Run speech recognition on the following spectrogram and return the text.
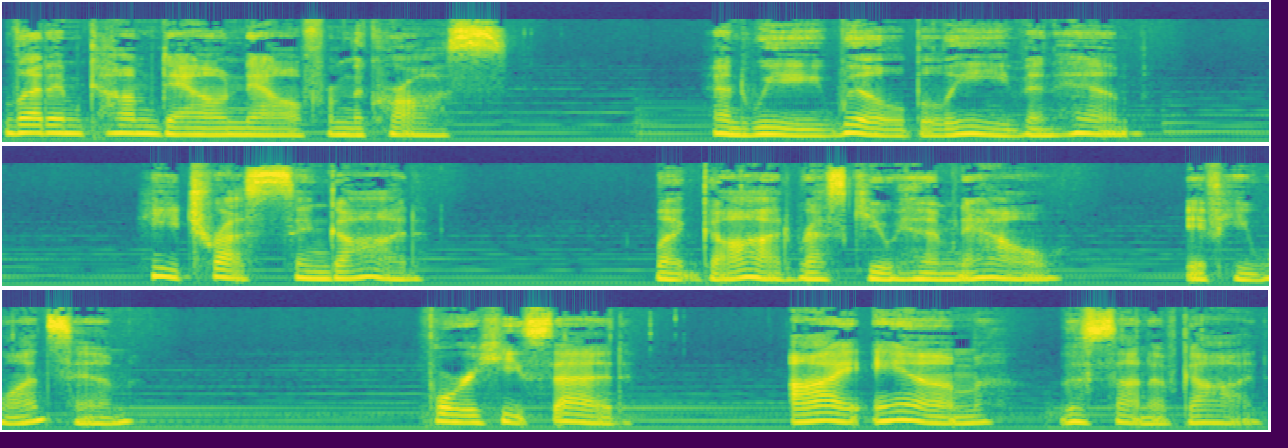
Let him come down now from the cross, and we will believe in him. He trusts in God. Let God rescue him now, if he wants him. For he said, I am the Son of God.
